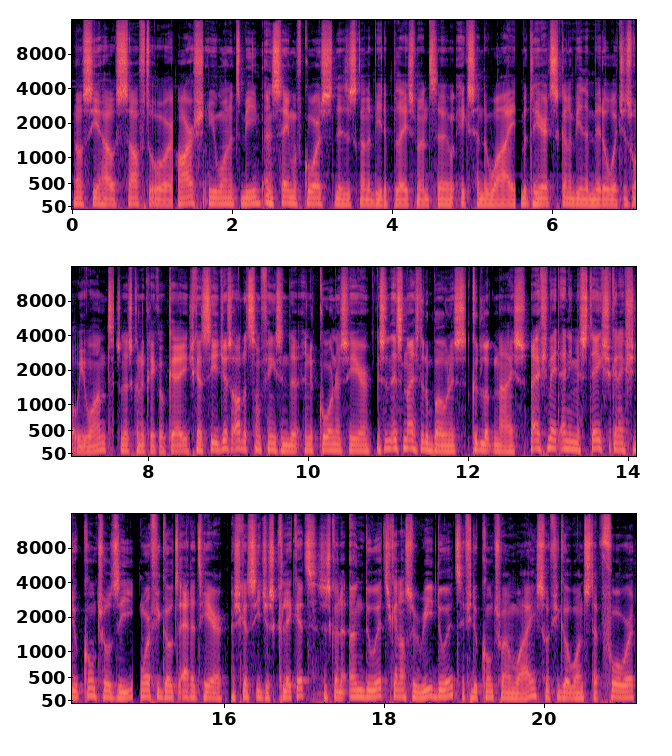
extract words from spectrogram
can also see how soft or harsh you want it to be. And same, of course, this is going to be the placement, so X and the Y. But here it's going to be in the middle, which is what we want. So let's going to click OK. As you can see, just added some things in the in the corners here. It's a, it's a nice little bonus. Could look nice. Now, if you made any mistakes, you can actually do Control Z. Or if you go to edit here, as you can see, just click it. So it's going to undo it. You can also redo it if you do Control and Y. So if you go one step forward.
